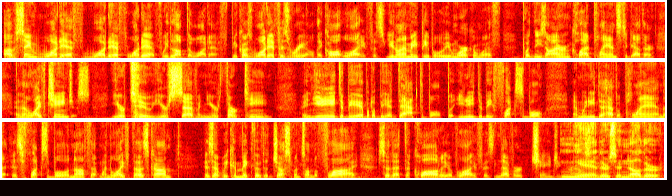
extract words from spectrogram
of saying, what if, what if, what if? We love the what if because what if is real. They call it life. It's, you know how many people we've been working with putting these ironclad plans together, and then life changes. Year two, year seven, year 13. And you need to be able to be adaptable, but you need to be flexible, and we need to have a plan that is flexible enough that when life does come, is that we can make those adjustments on the fly so that the quality of life is never changing. Yeah, there's another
